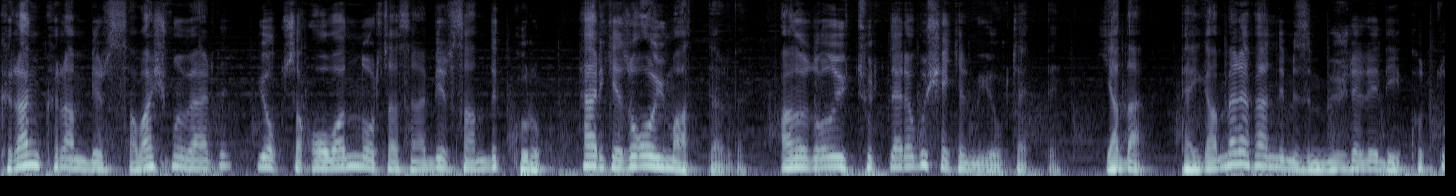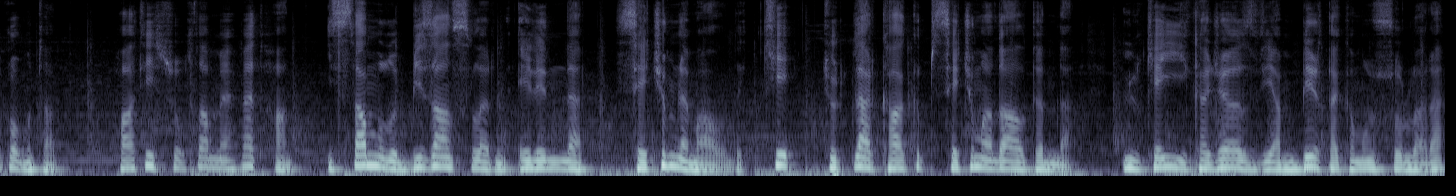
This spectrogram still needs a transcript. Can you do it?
kıran kıran bir savaş mı verdi yoksa ovanın ortasına bir sandık kurup herkese oy mu attırdı? Anadolu'yu Türklere bu şekil mi yurt etti? Ya da Peygamber Efendimizin müjdelediği kutlu komutan Fatih Sultan Mehmet Han İstanbul'u Bizanslıların elinden seçimle mi aldı ki Türkler kalkıp seçim adı altında ülkeyi yıkacağız diyen bir takım unsurlara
